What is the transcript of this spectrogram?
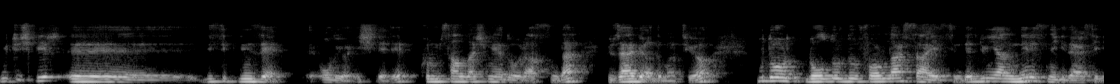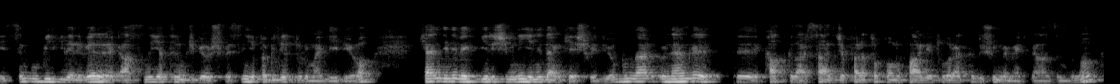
müthiş bir e, disiplinize oluyor işleri. Kurumsallaşmaya doğru aslında güzel bir adım atıyor. Bu doldurduğu formlar sayesinde dünyanın neresine giderse gitsin bu bilgileri vererek aslında yatırımcı görüşmesini yapabilir duruma geliyor. Kendini ve girişimini yeniden keşfediyor. Bunlar önemli e, katkılar. Sadece para toplama faaliyeti olarak da düşünmemek lazım bunu.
